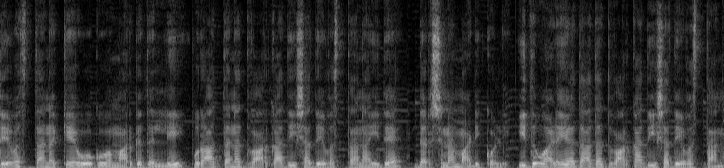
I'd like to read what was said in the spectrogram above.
ದೇವಸ್ಥಾನಕ್ಕೆ ಹೋಗುವ ಮಾರ್ಗದಲ್ಲಿ ಪುರಾತನ ದ್ವಾರಕಾಧೀಶ ದೇವಸ್ಥಾನ ಇದೆ. ದರ್ಶನ ಮಾಡಿಕೊಳ್ಳಿ. ಇದು ಹಳೆಯದಾದ ದ್ವಾರಕಾಧೀಶ ದೇವಸ್ಥಾನ.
